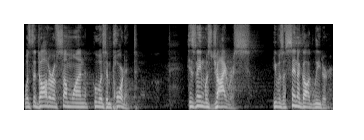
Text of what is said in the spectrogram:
was the daughter of someone who was important. His name was Jairus. He was a synagogue leader.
